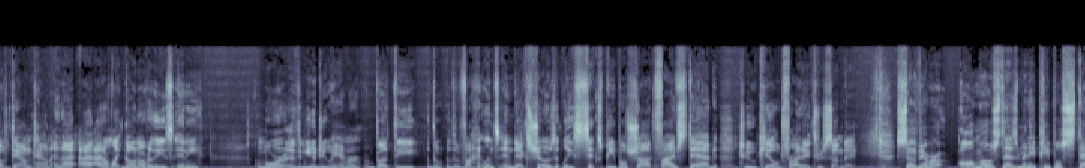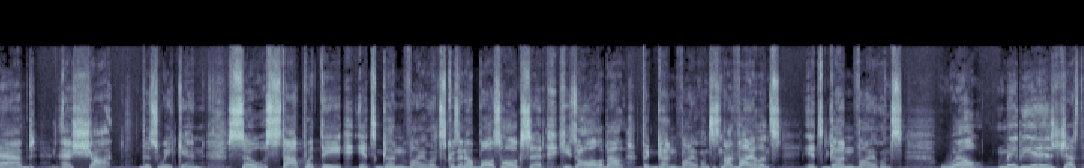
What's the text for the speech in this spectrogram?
of downtown. And I, I, I don't like going over these any more than you do, Hammer. But the, the the violence index shows at least six people shot, five stabbed, two killed Friday through Sunday. So there were almost as many people stabbed as shot this weekend. So stop with the it's gun violence because I know Boss Hogg said he's all about the gun violence. It's not violence, it's gun violence. Well, maybe it is just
